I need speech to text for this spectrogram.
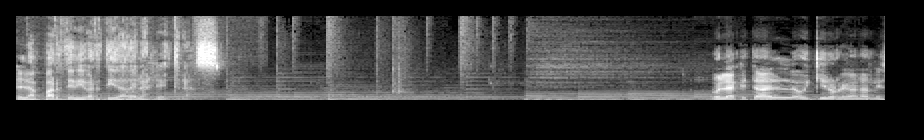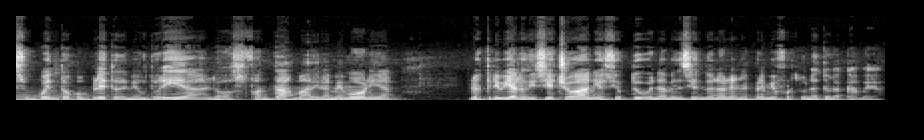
La parte divertida de las letras. Hola, ¿qué tal? Hoy quiero regalarles un cuento completo de mi autoría, Los fantasmas de la memoria. Lo escribí a los 18 años y obtuve una mención de honor en el Premio Fortunato La Cámara.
